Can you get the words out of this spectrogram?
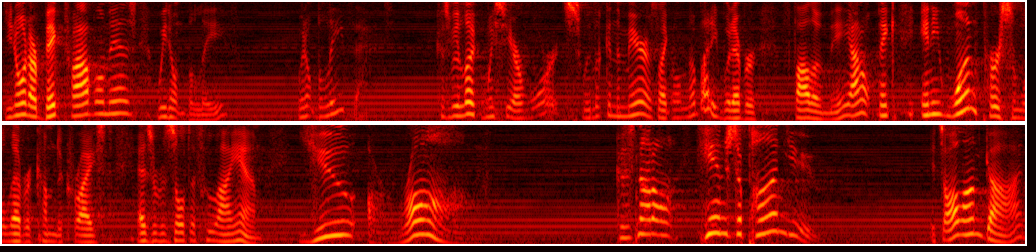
Do you know what our big problem is? We don't believe. We don't believe that. Because we look and we see our warts. We look in the mirror, it's like, well, nobody would ever follow me. I don't think any one person will ever come to Christ as a result of who I am. You are wrong. Because it's not all hinged upon you. It's all on God,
